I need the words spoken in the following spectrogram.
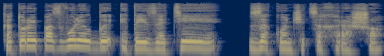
который позволил бы этой затее закончиться хорошо.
